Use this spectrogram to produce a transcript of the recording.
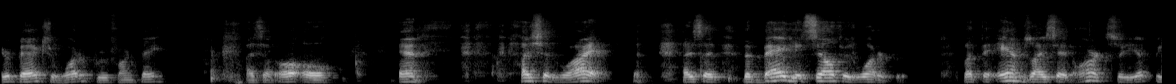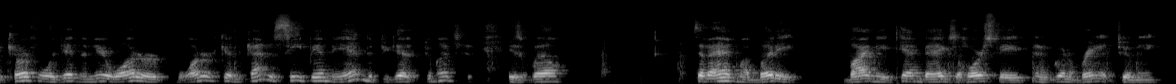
your bags are waterproof, aren't they? I said, uh-oh. And I said, why? I said, the bag itself is waterproof. But the ends, I said, aren't. So you have to be careful of getting near water. Water can kind of seep in the end if you get it too much. He said, well, said I had my buddy buy me 10 bags of horse feed and going to bring it to me.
